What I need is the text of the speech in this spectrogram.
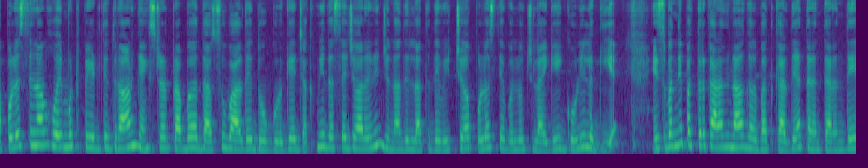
ਪੁਲਿਸ ਦੇ ਨਾਲ ਹੋਏ ਮੁੱਠਭੇੜ ਦੇ ਦੌਰਾਨ ਗੈਂਗਸਟਰ ਪ੍ਰਭ ਦਾਸੂਵਾਲ ਦੇ ਦੋ ਗੁਰਗੇ ਜ਼ਖਮੀ ਦੱਸੇ ਜਾ ਰਹੇ ਨੇ, ਜਿਨ੍ਹਾਂ ਦੀ ਲੱਤ ਦੇ ਵਿੱਚ ਪੁਲਿਸ ਦੇ ਵੱਲੋਂ ਚਲਾਈ ਗਈ ਗੋਲੀ ਲੱਗੀ ਹੈ। ਇਸ ਸੰਬੰਧੀ ਪੱਤਰਕਾਰਾਂ ਦੇ ਨਾਲ ਗੱਲਬਾਤ ਕਰਦਿਆਂ ਤਰਨਤਾਰਨ ਦੇ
